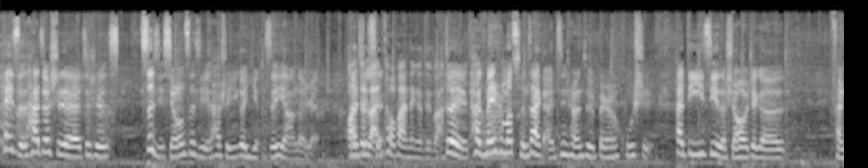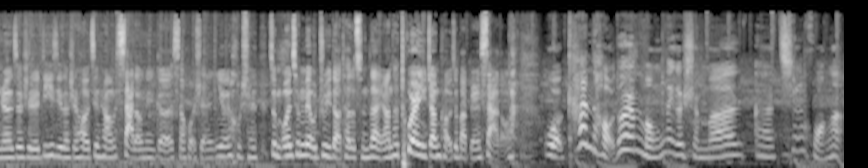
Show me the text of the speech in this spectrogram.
黑子他就是就是自己形容自己，他是一个影子一样的人。哦，他之前就蓝头发那个对吧？对他没啊什么存在感，经常就被人忽视。他第一季的时候，这个反正就是第一集的时候，经常吓到那个小火神，因为火神就完全没有注意到他的存在，然后他突然一张口就把别人吓到了。我看好多人蒙那个什么呃青黄啊，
